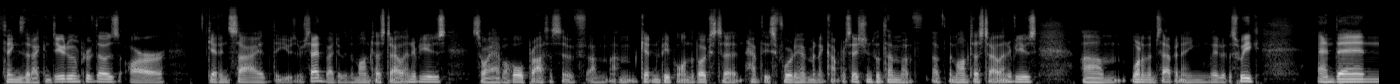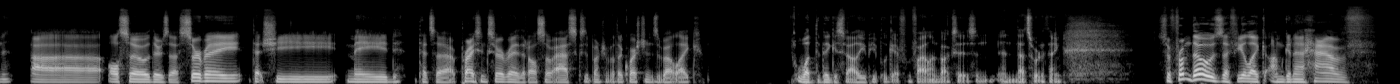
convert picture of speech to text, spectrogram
things that I can do to improve those are get inside the user's head by doing the mom test style interviews. So I have a whole process of um, I'm getting people on the books to have these 45 minute conversations with them of, of the mom test style interviews. Um, one of them's happening later this week. And then uh, also there's a survey that she made that's a pricing survey that also asks a bunch of other questions about like what the biggest value people get from FileInbox is and, and that sort of thing. So from those, I feel like I'm going to have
